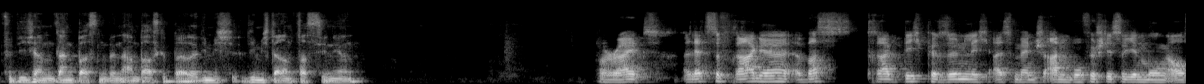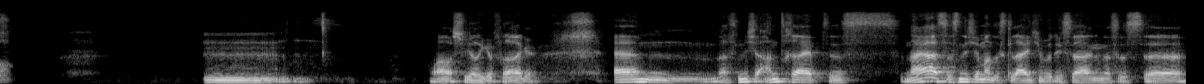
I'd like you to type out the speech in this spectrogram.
für die ich am dankbarsten bin am Basketball oder die mich, die mich daran faszinieren. Alright. Letzte Frage. Was treibt dich persönlich als Mensch an? Wofür stehst du jeden Morgen auf? Mm. Wow, schwierige Frage. Ähm, was mich antreibt, ist, naja, es ist nicht immer das Gleiche, würde ich sagen. Das ist äh,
